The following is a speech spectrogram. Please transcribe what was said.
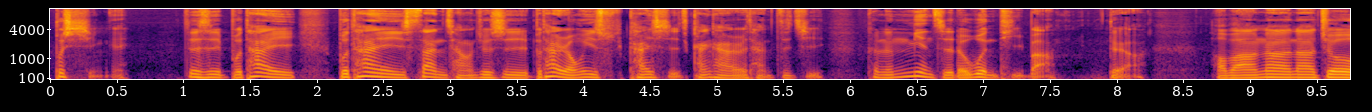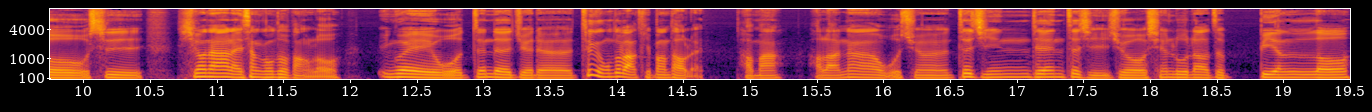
不行哎、欸。就是不太不太擅长，就是不太容易开始侃侃而谈自己，可能面子的问题吧。对啊，好吧，那那就是希望大家来上工作坊喽，因为我真的觉得这个工作坊可以帮到人，好吗？好了，那我觉得这今天这集就先录到这边喽。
